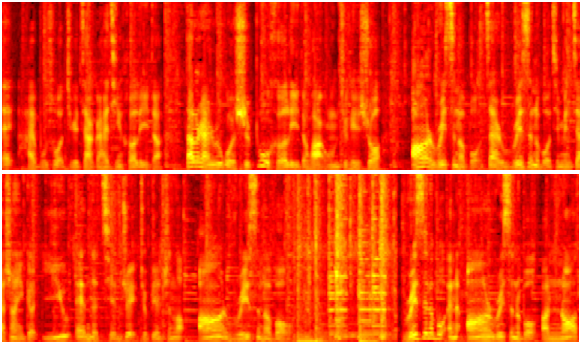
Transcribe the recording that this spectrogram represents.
哎还不错，这个价格还挺合理的。当然，如果是不合理的话，我们就可以说 unreasonable，在 reasonable 前面加上一个 un 的前缀，就变成了 unreasonable。Reasonable and unreasonable are not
